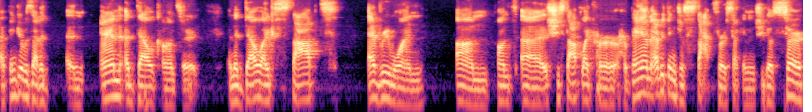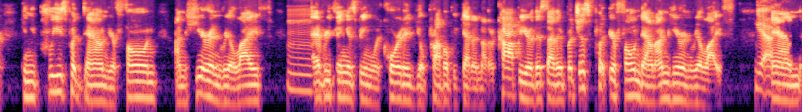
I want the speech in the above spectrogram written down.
I think it was at a, an, an Adele concert, and Adele like stopped everyone um, on. Uh, she stopped like her her band, everything just stopped for a second, and she goes, "Sir, can you please put down your phone? I'm here in real life." Mm. Everything is being recorded. You'll probably get another copy or this, other, but just put your phone down. I'm here in real life. Yeah. And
